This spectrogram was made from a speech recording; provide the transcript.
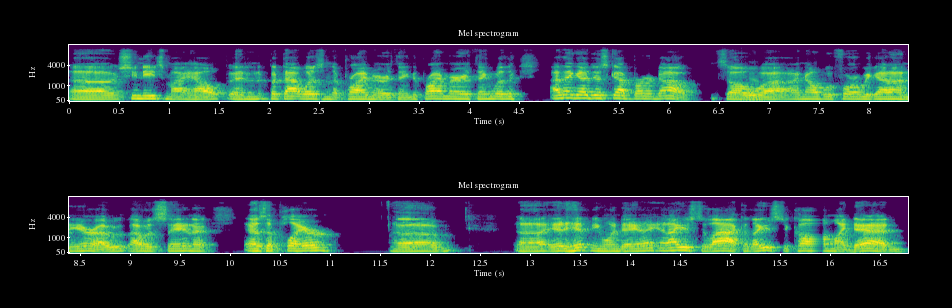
uh, she needs my help. And but that wasn't the primary thing. The primary thing was I think I just got burned out. So yeah. uh, I know before we got on the air, I, w- I was saying that as a player. Um, uh, it hit me one day, and I, and I used to laugh because I used to call my dad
